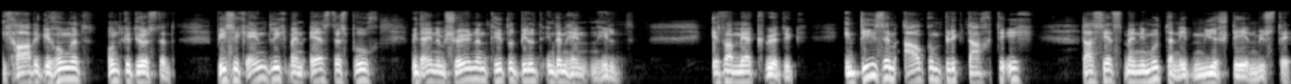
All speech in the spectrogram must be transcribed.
Ich habe gehungert und gedürstet, bis ich endlich mein erstes Buch mit einem schönen Titelbild in den Händen hielt. Es war merkwürdig. In diesem Augenblick dachte ich, dass jetzt meine Mutter neben mir stehen müsste.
